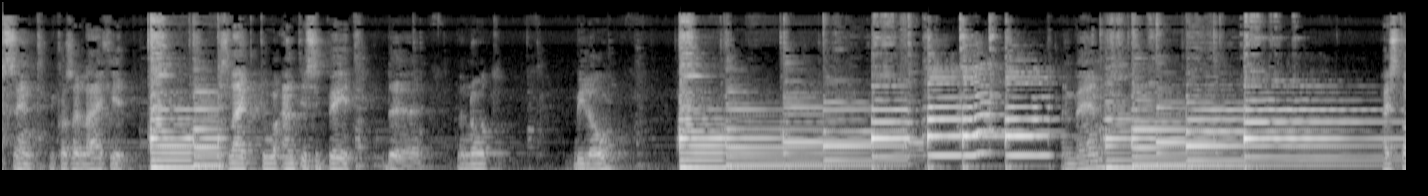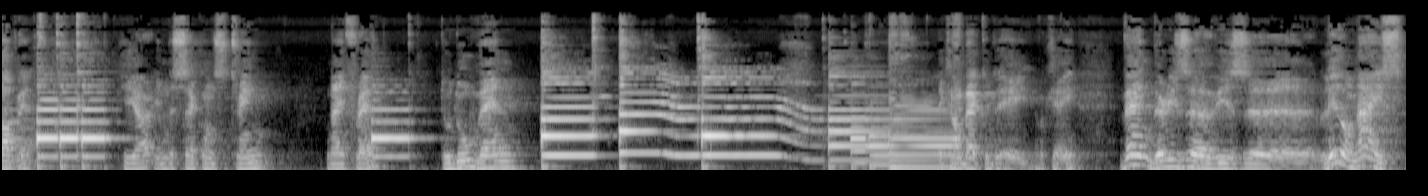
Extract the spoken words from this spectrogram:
Accent because I like it. It's like to anticipate the the note below. And then I stop it here in the second string, ninth fret, to do then I come back to the A, okay? Then there is uh, this uh, little nice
